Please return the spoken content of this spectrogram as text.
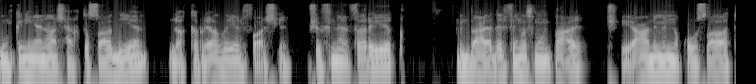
ممكن هي ناجحة اقتصاديا لكن رياضيا فاشلة. وشفنا فريق من بعد 2018 يعاني من نقوصات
